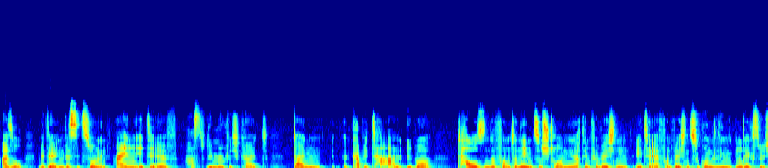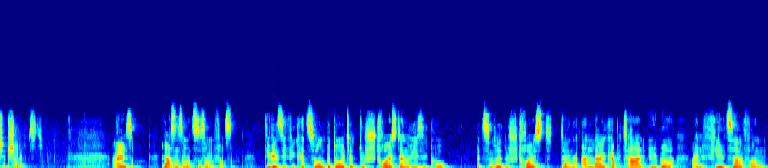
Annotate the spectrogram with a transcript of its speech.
Also mit der Investition in einen ETF hast du die Möglichkeit, dein Kapital über Tausende von Unternehmen zu streuen, je nachdem für welchen ETF und welchen zugrunde liegenden Index du dich entscheidest. Also, lass uns nochmal zusammenfassen. Diversifikation bedeutet, du streust dein Risiko, beziehungsweise du streust dein Anlagekapital über eine Vielzahl von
